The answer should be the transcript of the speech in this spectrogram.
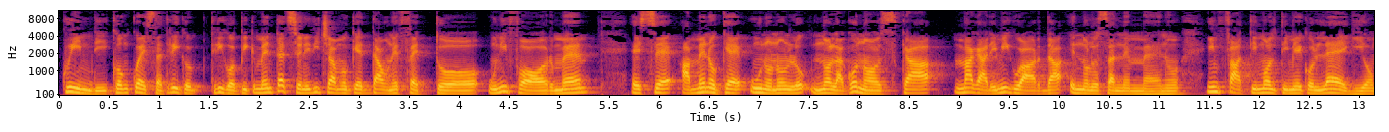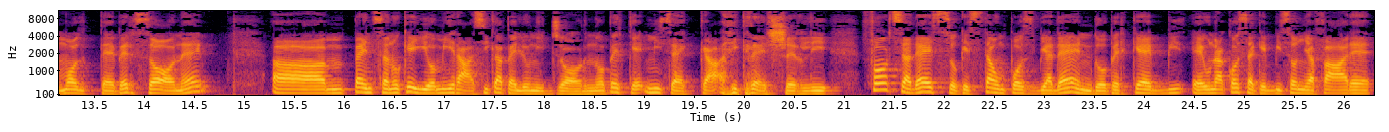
Quindi con questa trigo, trigopigmentazione diciamo che dà un effetto uniforme e se a meno che uno non, lo, non, la conosca magari mi guarda e non lo sa nemmeno. Infatti molti miei colleghi o molte persone uh, pensano che io mi rasi i capelli ogni giorno perché mi secca ricrescerli. Forse adesso che sta un po' sbiadendo perché è una cosa che bisogna fare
